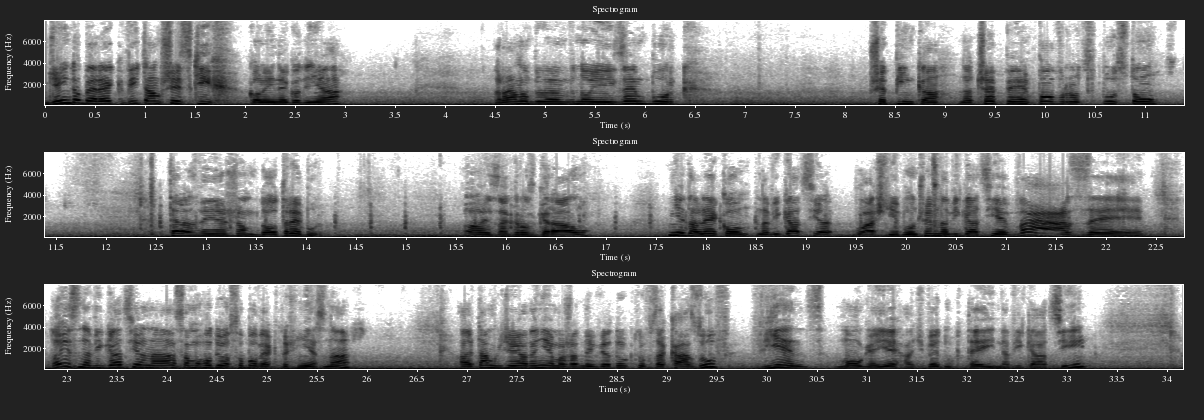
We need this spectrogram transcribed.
Dzień doberek, witam wszystkich kolejnego dnia. Rano byłem w Nojej Zemburg. Przepinka na czepy, powrót z pustą. Teraz wyjeżdżam do Trebur. O, jest jak rozgrał. Niedaleko nawigacja, właśnie, włączyłem nawigację Wazę. To jest nawigacja na samochody osobowe, jak ktoś nie zna ale tam gdzie jadę nie ma żadnych wiaduktów, zakazów, więc mogę jechać według tej nawigacji.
